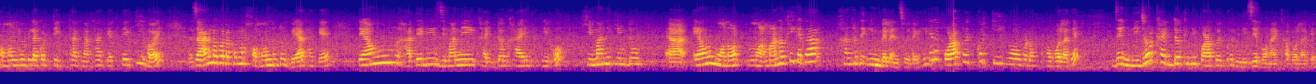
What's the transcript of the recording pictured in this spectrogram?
সম্বন্ধবিলাকত ঠিক ঠাক নাথাকে তেতিয়া কি হয় যাৰ লগত অকণমান সম্বন্ধটো বেয়া থাকে তেওঁৰ হাতেদি যিমানেই খাদ্য খাই থাকিব সিমানেই কিন্তু এওঁৰ মনত মানসিক এটা সাংঘাতিক ইমবেলেঞ্চ হৈ থাকে। সেইকাৰণে পৰাপক্ষত কি হ'ব হ'ব লাগে যে নিজৰ খাদ্যখিনি পৰাপক্ষত নিজে বনাই খাব লাগে।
